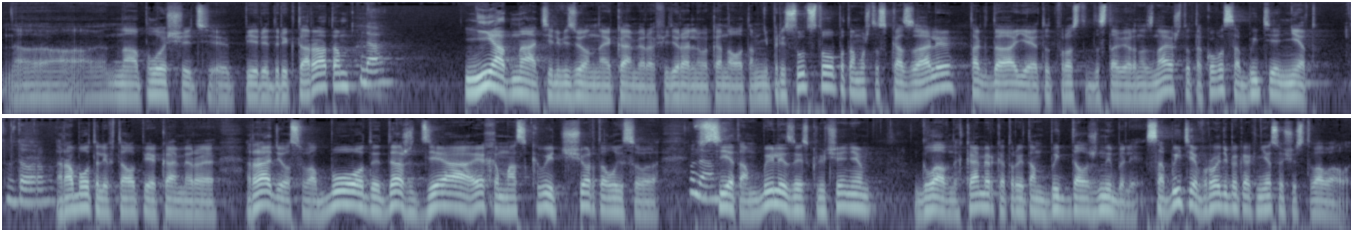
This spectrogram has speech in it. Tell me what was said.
на площадь э, перед ректоратом. Да. Ни одна телевизионная камера федерального канала там не присутствовала, потому что сказали тогда, я это просто достоверно знаю, что такого события нет. Здорово. Работали в толпе камеры Радио Свободы, Дождя, Эхо Москвы, черта лысого. Ну, да. Все там были, за исключением главных камер, которые там быть должны были. События вроде бы как не существовало.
